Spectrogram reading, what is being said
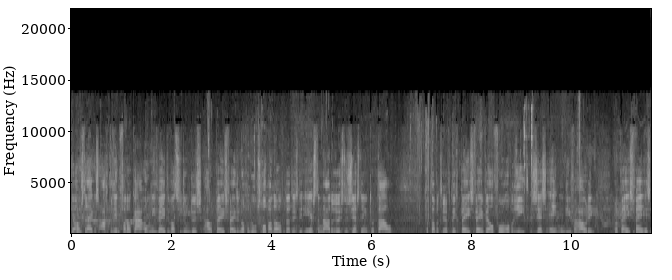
de Oostenrijkers achterin van elkaar ook niet weten wat ze doen. Dus houdt PSV er nog een hoekschop aan over. Dat is de eerste na de rust, de zesde in totaal. Wat dat betreft ligt PSV wel voor op Ried. 6-1 in die verhouding. Maar PSV is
